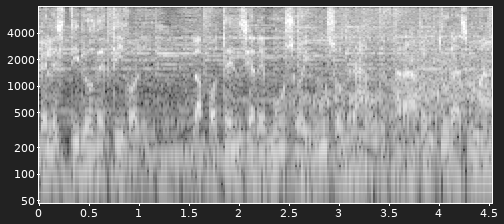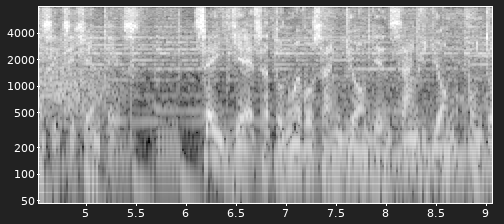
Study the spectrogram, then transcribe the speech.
el estilo de Tivoli la potencia de Muso y Muso Grand para aventuras más exigentes. Say yes a tu nuevo SsangYong en sangyong.cl.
